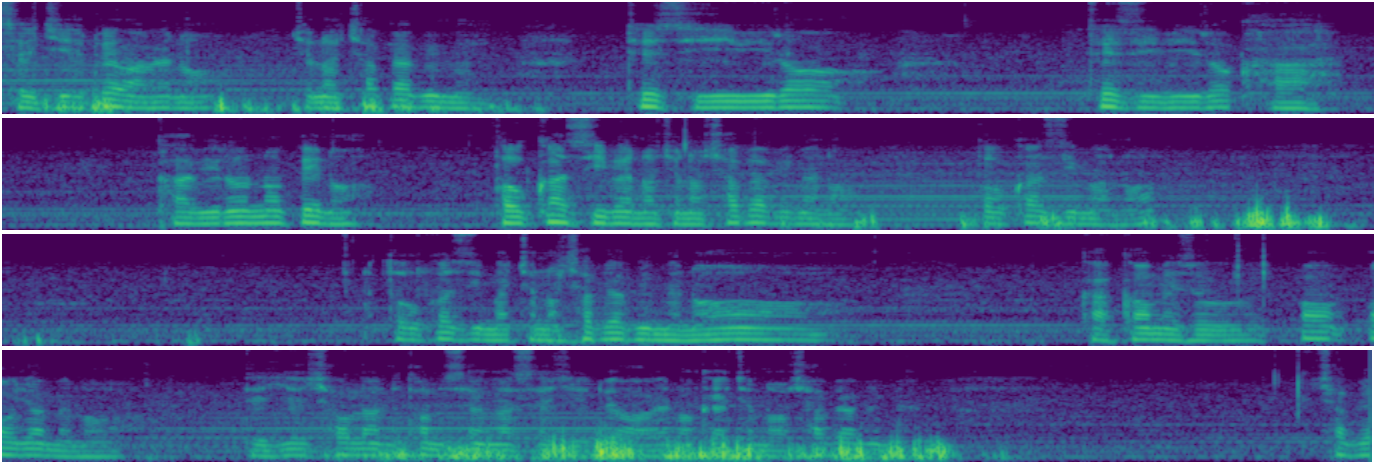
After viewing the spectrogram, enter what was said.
စက်ကြီးအတွက်ပါပဲเนาะကျွန်တော်ချက်ပြပေးမယ်ထစ်စီပြီးတော့ထစ်စီပြီးတော့ခါခါပြီးတော့နောက်ပြေးเนาะ focus စီပဲเนาะကျွန်တော်ချက်ပြပေးမယ်เนาะ focus စီမှာเนาะ ဒုက္ခစီမှာကျွန်တော်ချပြပေးမယ်နော်ခါကောင်းမယ်ဆိုပေါ့ပေါ့ရမယ်နော်ဒီရက်6လ2025ဆယ်ရေပြပါပဲနော်ကဲကျွန်တော်ချပြပေးမယ်ချပြ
